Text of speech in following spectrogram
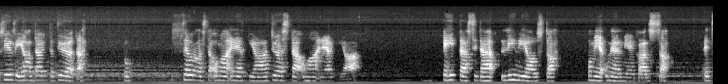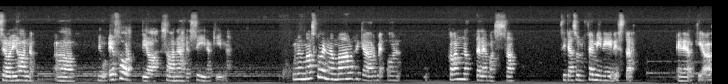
silti ihan täyttä työtä, kun seurata sitä omaa energiaa, työstää omaa energiaa, kehittää sitä linjausta omien unelmien kanssa. Et se on ihan äh, niin efforttia saa nähdä siinäkin. Maskuliininen maalfikäärme on kannattelemassa sitä sun feminiinistä energiaa.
